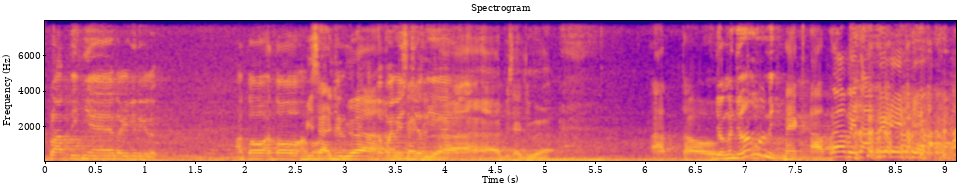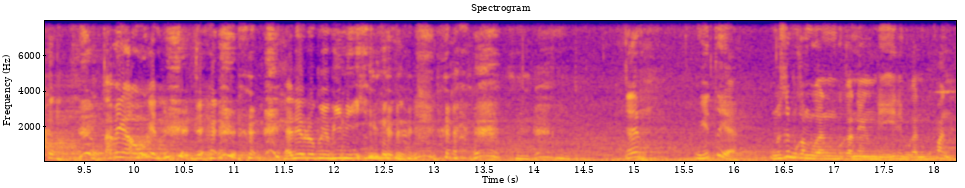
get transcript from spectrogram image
pelatihnya atau kayak gitu-gitu. Atau atau bisa atau- juga atau bisa juga bisa juga atau Jangan-jangan lu nih. make up ah beda nih Tapi nggak mungkin. ya dia udah punya bini. ya, gitu ya. Maksudnya bukan bukan bukan yang di ini, bukan di depannya.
